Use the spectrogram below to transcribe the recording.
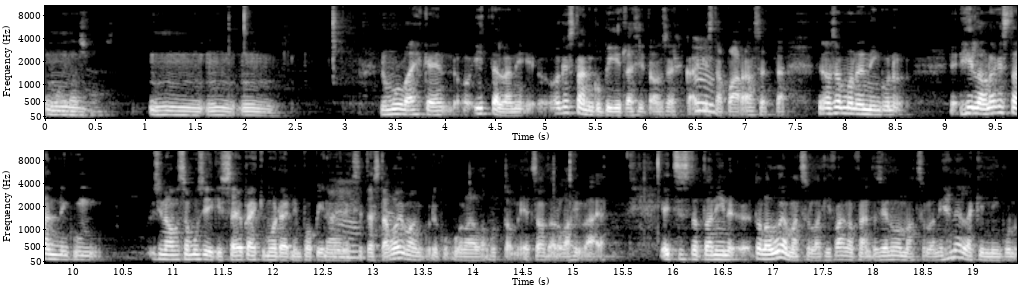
思い出しました。Mm, mm, mm. No mulla ehkä itselläni, oikeastaan niin kuin Beatlesit on se kaikista mm. paras, että siinä on semmoinen niin kuin, heillä on oikeastaan niin kuin, siinä omassa musiikissa jo kaikki modernin popin ainekset, mm. tästä voi vaan niin kuunnella loputtomia, että se on todella hyvää. Ja itse asiassa tota, niin, tuolla Uematsullakin, Final Fantasy ja Uematsulla, niin hänelläkin, niin kuin,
